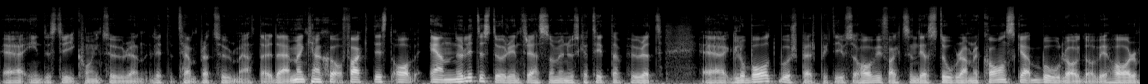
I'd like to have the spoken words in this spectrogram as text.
eh, industrikonjunkturen, lite temperaturmätare där. Men kanske faktiskt av ännu lite större intresse om vi nu ska titta på ur ett eh, globalt börsperspektiv så har vi faktiskt en del stora amerikanska bolag då. Vi har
